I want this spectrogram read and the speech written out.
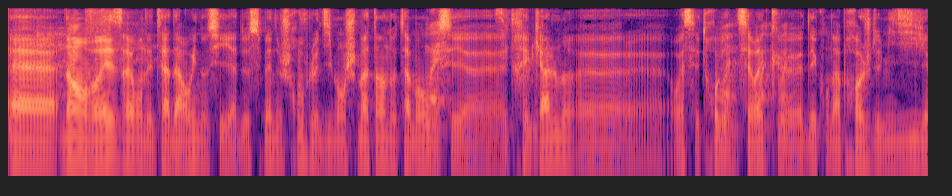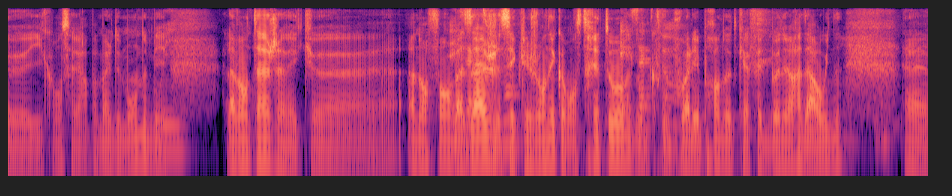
Euh, non en vrai c'est vrai on était à Darwin aussi il y a deux semaines. Je trouve le dimanche matin notamment Ouais, où c'est euh, très cool. calme. euh, ouais c'est trop bien. C'est vrai ouais, que dès qu'on approche de midi il commence à y avoir pas mal de monde mais Oui, l'avantage avec euh, un enfant en bas âge c'est que les journées commencent très tôt donc vous pouvez aller prendre votre café de bonne heure à Darwin. Euh,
